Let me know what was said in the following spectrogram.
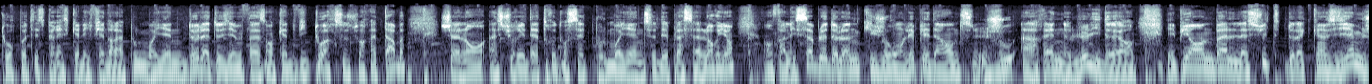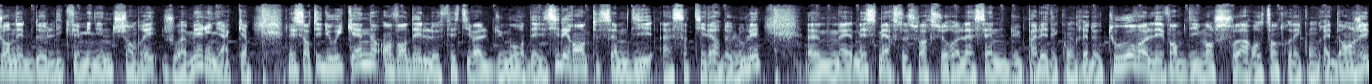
Tour peut espérer se qualifier dans la poule moyenne de la deuxième phase en cas de victoire ce soir à Tarbes. Chaland, assuré d'être dans cette poule moyenne, se déplace à Lorient. Enfin, les Sables d'Olonne qui joueront les Playdowns jouent à Rennes le leader. Et puis en handball, la suite de la 15e journée de Ligue féminine, Chambray joue à Mérignac. Les sorties du week-end en Vendée, le festival d'humour des Ilérantes samedi à Saint-Hilaire de Loulé. Euh, Mesmer ce soir sur la scène du Palais des Congrès de Tours. Les Vampes dimanche soir au Centre des Congrès d'Angers.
